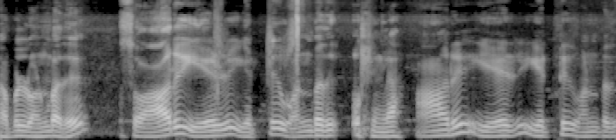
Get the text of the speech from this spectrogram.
டபுள் ஒன்பது ஸோ ஆறு ஏழு எட்டு ஒன்பது. ஓகேங்களா? ஆறு ஏழு எட்டு ஒன்பது.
